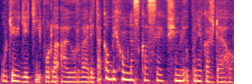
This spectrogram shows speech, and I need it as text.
u těch dětí podle Ayurvedy, tak abychom dneska si všimli úplně každého.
